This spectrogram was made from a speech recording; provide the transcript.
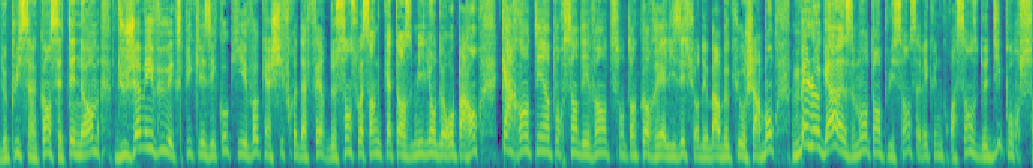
depuis 5 ans. C'est énorme, du jamais vu, explique les échos qui évoquent un chiffre d'affaires de 174 millions d'euros par an. 41% des ventes sont encore réalisées sur des barbecues au charbon, mais le gaz monte en puissance avec une croissance de 10%.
